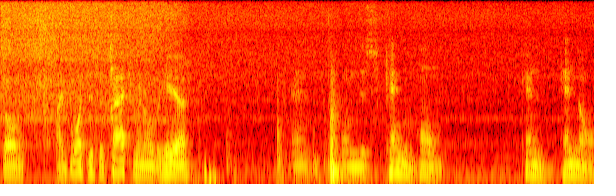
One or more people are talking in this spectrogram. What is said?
So, I bought this attachment over here and from this Ken Home. Ken Ken Gnome.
